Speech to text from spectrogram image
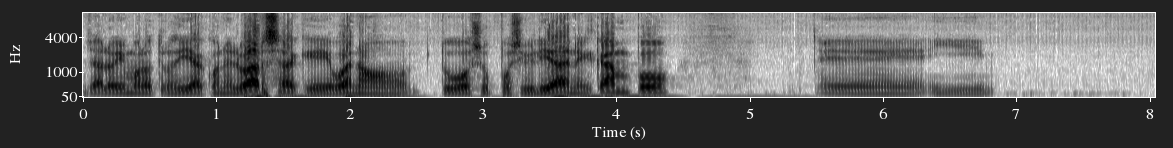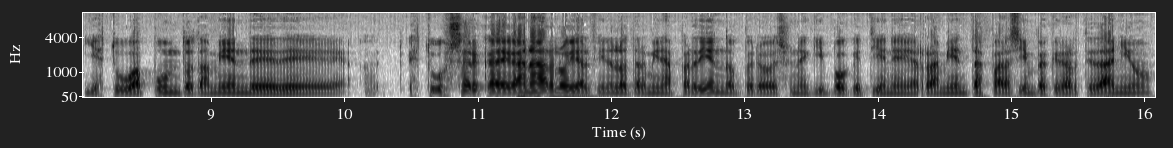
ya lo vimos el otro día con el Barça, que bueno, tuvo sus posibilidades en el campo eh, y, estuvo a punto también de, estuvo cerca de ganarlo y al final lo termina perdiendo, pero es un equipo que tiene herramientas para siempre crearte daño.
